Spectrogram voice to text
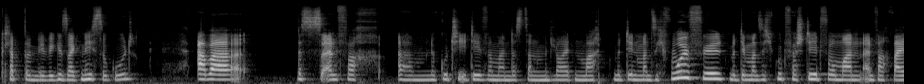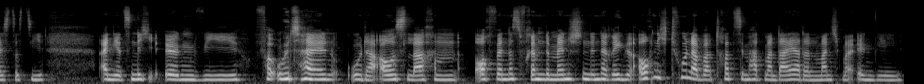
klappt bei mir, wie gesagt, nicht so gut. Aber das ist einfach ähm, eine gute Idee, wenn man das dann mit Leuten macht, mit denen man sich wohlfühlt, mit denen man sich gut versteht, wo man einfach weiß, dass die einen jetzt nicht irgendwie verurteilen oder auslachen, auch wenn das fremde Menschen in der Regel auch nicht tun, aber trotzdem hat man da ja dann manchmal irgendwie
